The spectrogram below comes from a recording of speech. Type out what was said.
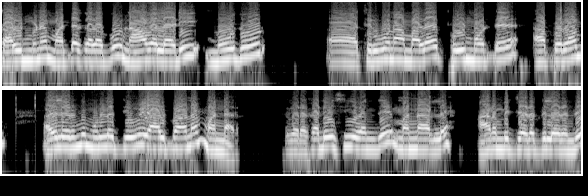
கல்முனை மட்டக்களப்பு நாவலடி மூதூர் திருவண்ணாமலை புல்மோட்டை அப்புறம் அதுல இருந்து முல்லைத்தீவு யாழ்ப்பாணம் மன்னார். இவர கடைசி வந்து மன்னார்ல ஆரம்பிச்ச இடத்துல இருந்து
